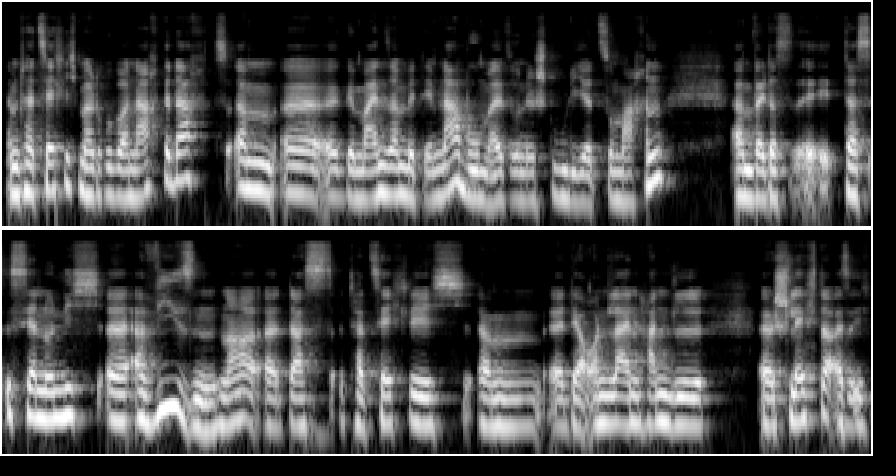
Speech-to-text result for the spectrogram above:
Wir haben tatsächlich mal drüber nachgedacht, ähm, äh, gemeinsam mit dem NABU mal so eine Studie zu machen ähm, weil das, äh, das ist ja noch nicht äh, erwiesen, ne, äh, dass tatsächlich ähm, äh, der Onlinehandel äh, schlechter, also ich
